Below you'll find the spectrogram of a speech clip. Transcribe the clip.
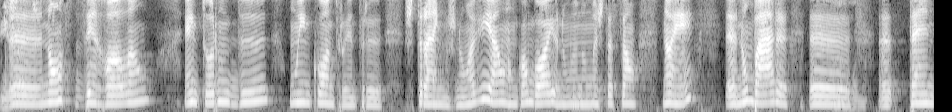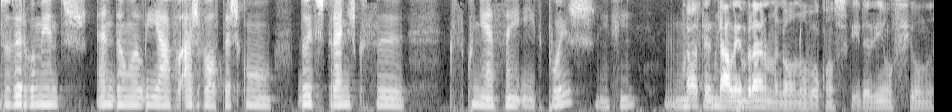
eh, não se desenrolam em torno de um encontro entre estranhos num avião, num comboio, numa, numa estação, não é? Eh, num bar, eh, tantos argumentos andam ali à- às voltas com dois estranhos que se, que se conhecem e depois, enfim. Muito- Estava a tentar muito- lembrar-me, não, não vou conseguir. Havia um filme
